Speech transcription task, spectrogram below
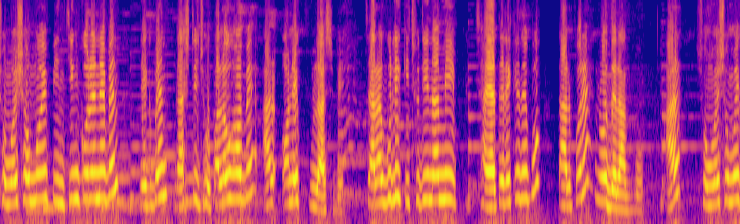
সময় সময় পিঞ্চিং করে নেবেন, দেখবেন গাছটি ঝোপালোও হবে আর অনেক ফুল আসবে। চারাগুলি কিছুদিন আমি ছায়াতে রেখে দেব, তারপরে রোদে রাখব। আর সময় সময়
